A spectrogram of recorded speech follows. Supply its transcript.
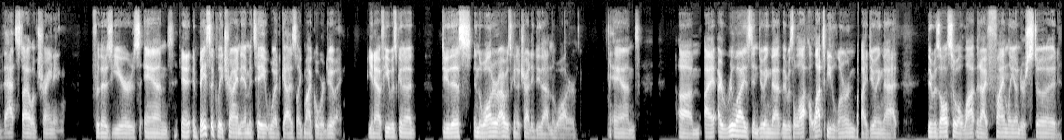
that style of training for those years and, and basically trying to imitate what guys like Michael were doing. You know, if he was going to do this in the water, I was going to try to do that in the water. And um, I, I realized in doing that there was a lot a lot to be learned by doing that. There was also a lot that I finally understood,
